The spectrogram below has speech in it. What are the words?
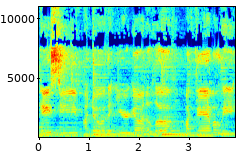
Hey Steve, I know that you're gonna love my family.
